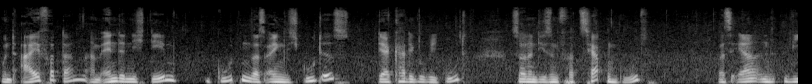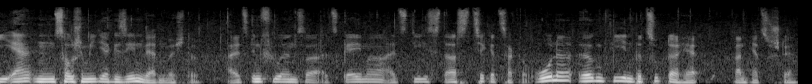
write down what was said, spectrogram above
und eifert dann am Ende nicht dem Guten, was eigentlich gut ist, der Kategorie gut, sondern diesem verzerrten Gut, was er, wie er in Social Media gesehen werden möchte. Als Influencer, als Gamer, als dies, das, zicke, zacke, ohne irgendwie einen Bezug daher, ran herzustellen.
